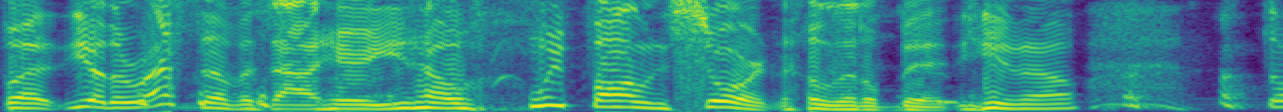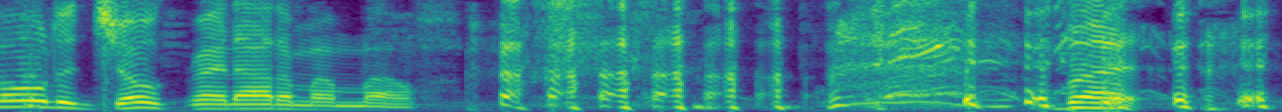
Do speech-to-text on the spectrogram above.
but you know, the rest of us out here, you know, we've fallen short a little bit, you know. Stole the joke right out of my mouth. but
